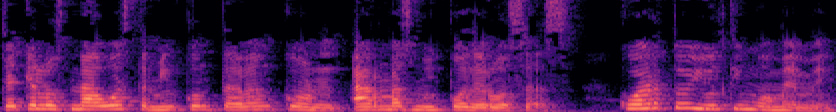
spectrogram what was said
ya que los nahuas también contaban con armas muy poderosas. Cuarto y último meme.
